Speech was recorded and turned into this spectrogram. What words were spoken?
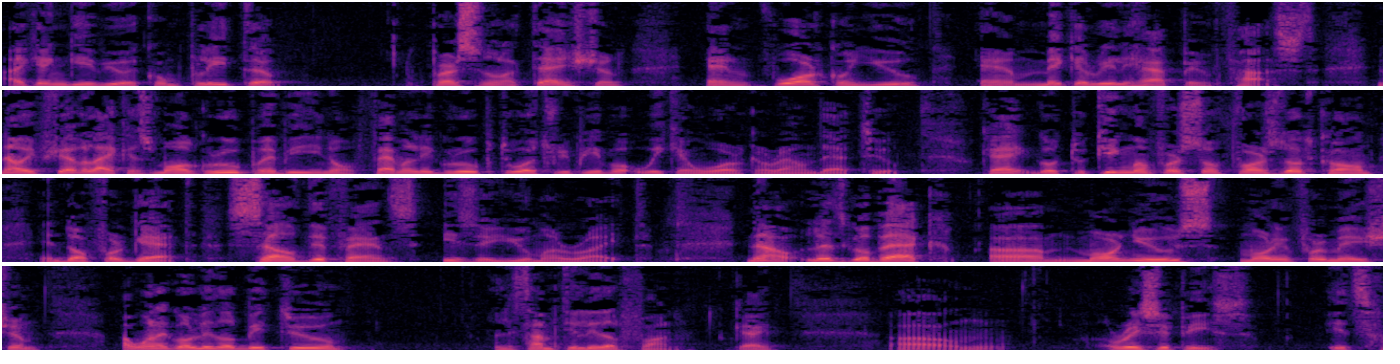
I can give you a complete uh, personal attention and work on you and make it really happen fast. Now, if you have like a small group, maybe, you know, family group, two or three people, we can work around that too. Okay? Go to kingmanforceonforce.com and don't forget, self-defense is a human right. Now, let's go back. Um, more news, more information. I want to go a little bit to something a little fun. Okay? Um, recipes. It's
